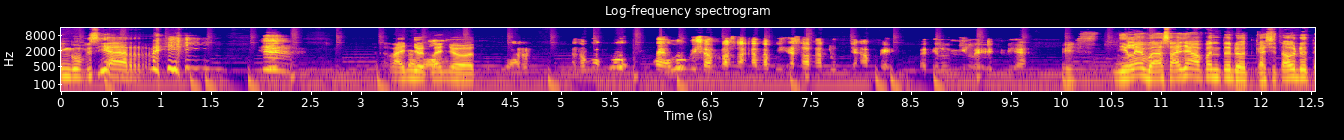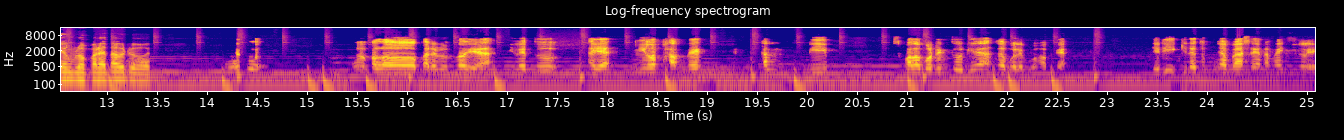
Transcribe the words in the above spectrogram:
minggu pesiar lanjut Oh. lanjut Pesiar. Atau enggak lu eh lu bisa merasakan tapi asalkan lu punya HP. Berarti lu nilai itu dia. Wis, nilai bahasanya apa tuh Dut kasih tahu Dut yang belum pada tahu Dut Nilai tuh kalau pada belum tahu ya, nilai tuh kayak nilep HP. Kan di sekolah boarding tuh dia nggak boleh bawa HP. Jadi kita tuh punya bahasa yang namanya nilai.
